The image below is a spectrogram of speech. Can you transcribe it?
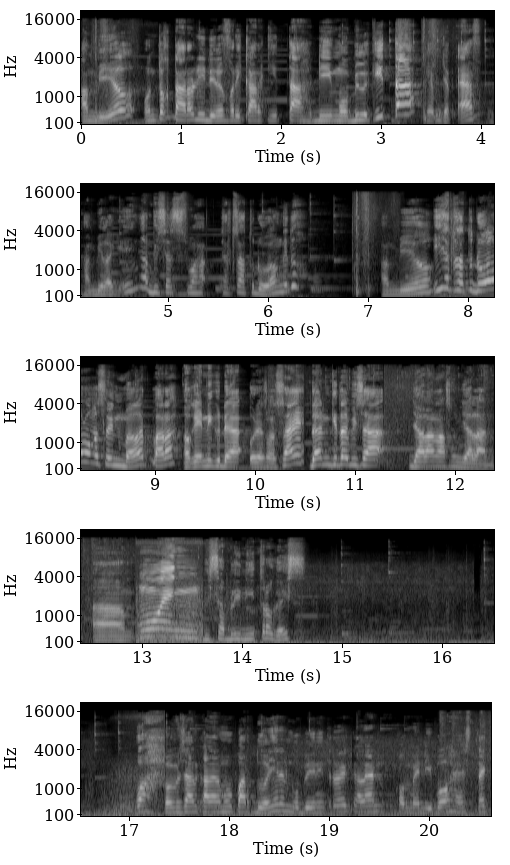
Ambil untuk taruh di delivery car kita di mobil kita. Kayak pencet F, ambil lagi. Ini nggak bisa satu-satu doang gitu ambil. Ih satu-satu doang lo ngeselin banget parah. Oke ini udah udah selesai. Dan kita bisa jalan langsung jalan. Um, Bisa beli nitro guys Wah, kalau misalkan kalian mau part 2-nya dan gue beli nitro, kalian komen di bawah hashtag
